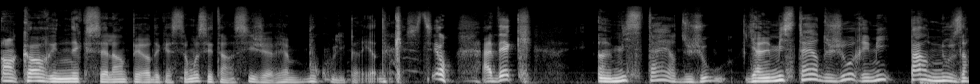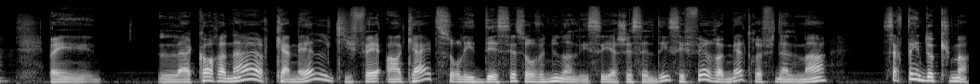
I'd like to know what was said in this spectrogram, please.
Encore une excellente période de questions. Moi, ces temps-ci, j'aime beaucoup les périodes de questions. Avec un mystère du jour. Il y a un mystère du jour, Rémi. Parle-nous-en. Ben, la coroner Kamel, qui fait enquête sur les décès survenus dans les CHSLD, s'est fait remettre finalement certains documents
